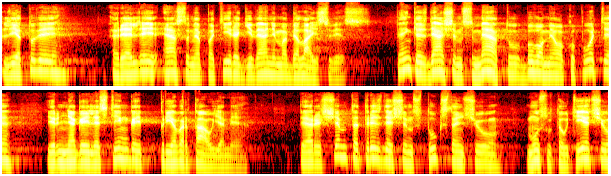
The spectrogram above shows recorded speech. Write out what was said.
lietuviai, realiai esame patyrę gyvenimą be laisvės. 50 metų buvome okupuoti ir negailestingai prievartaujami. Per 130 tūkstančių mūsų tautiečių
